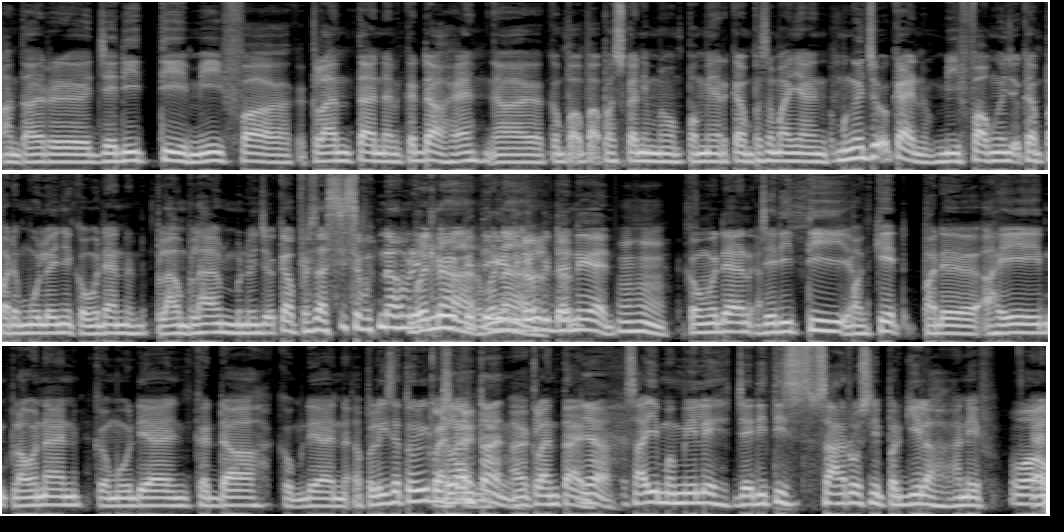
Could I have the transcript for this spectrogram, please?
antara JDT, MIFA, Kelantan dan Kedah eh uh, keempat-empat pasukan ini memamerkan persembahan yang mengejutkan. MIFA mengejutkan pada mulanya kemudian perlahan-lahan menunjukkan prestasi sebenar mereka Benar, ketika benar. Liga Perdana kan. Mhm. Kemudian JDT bangkit pada akhir perlawanan, kemudian Kedah, kemudian apa lagi satu lagi pasukan? Kelantan. Ah, Kelantan. Ya. Saya memilih JDT seharusnya pergilah Hanif. Wow, Kan?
